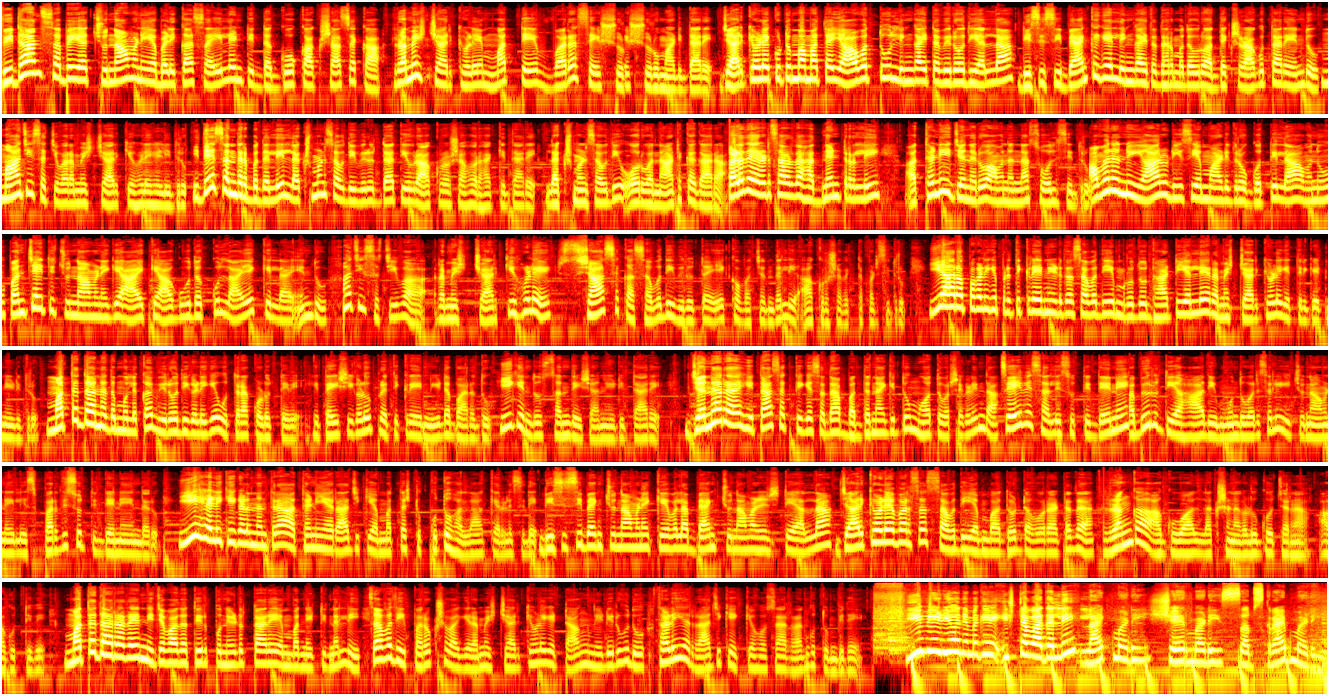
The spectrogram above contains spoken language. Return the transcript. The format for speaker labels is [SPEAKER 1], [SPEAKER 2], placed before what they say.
[SPEAKER 1] ವಿಧಾನಸಭೆಯ ಚುನಾವಣೆಯ ಬಳಿಕ ಸೈಲೆಂಟ್ ಇದ್ದ ಗೋಕಾಕ್ ಶಾಸಕ ರಮೇಶ್ ಜಾರಕಿಹೊಳಿ ಮತ್ತೆ ವರಸೆ ಶುರು ಮಾಡಿದ್ದಾರೆ. ಜಾರಕಿಹೊಳಿ ಕುಟುಂಬ ಮತ್ತೆ ಯಾವತ್ತೂ ಲಿಂಗಾಯತ ವಿರೋಧಿ ಅಲ್ಲ. ಡಿಸಿಸಿ ಬ್ಯಾಂಕ್ಗೆ ಲಿಂಗಾಯತ ಧರ್ಮದವರು ಅಧ್ಯಕ್ಷರಾಗುತ್ತಾರೆ ಎಂದು ಮಾಜಿ ಸಚಿವ ರಮೇಶ್ ಜಾರಕಿಹೊಳಿ ಹೇಳಿದರು. ಇದೇ ಸಂದರ್ಭದಲ್ಲಿ ಲಕ್ಷ್ಮಣ್ ಸೌದಿ ವಿರುದ್ಧ ತೀವ್ರ ಆಕ್ರೋಶ ಹೊರಹಾಕಿದ್ದಾರೆ. ಲಕ್ಷ್ಮಣ್ ಸೌದಿ ಓರ್ವ ನಾಟಕಗಾರ. ಕಳೆದ ಎರಡ್ ಸಾವಿರದ ಹದಿನೆಂಟರಲ್ಲಿ ಅಥಣಿ ಜನರು ಅವನನ್ನ ಸೋಲಿಸಿದ್ರು. ಅವನನ್ನು ಯಾರು ಡಿಸಿಎಂ ಮಾಡಿದ್ರೋ ಗೊತ್ತಿಲ್ಲ. ಅವನು ಪಂಚಾಯಿತಿ ಚುನಾವಣೆಗೆ ಆಯ್ಕೆ ಆಗುವುದಕ್ಕೂ ಲಾಯಕ್ಕಿಲ್ಲ ಎಂದು ಮಾಜಿ ಸಚಿವ ರಮೇಶ್ ಜಾರಕಿಹೊಳೆ ಶಾಸಕ ಸವದಿ ವಿರುದ್ಧ ಏಕವಚನದಲ್ಲಿ ಆಕ್ರೋಶ ವ್ಯಕ್ತಪಡಿಸಿದರು. ಈ ಆರೋಪಗಳಿಗೆ ಪ್ರತಿಕ್ರಿಯೆ ನೀಡಿದ ಸವದಿ ಮೃದು ಧಾಟಿಯಲ್ಲೇ ರಮೇಶ್ ಜಾರಕಿಹೊಳಿಗೆ ತಿರುಗೇಟ್ ನೀಡಿದರು. ಮತದಾನದ ಮೂಲಕ ವಿರೋಧಿಗಳಿಗೆ ಉತ್ತರ ಕೊಡುತ್ತೇವೆ. ಹಿತೈಷಿಗಳು ಪ್ರತಿಕ್ರಿಯೆ ನೀಡಬಾರದು. ಹೀಗೆಂದು ಸಂದೇಶ ನೀಡಿದ್ದಾರೆ. ಜನರ ಹಿತಾಸಕ್ತಿಗೆ ಸದಾ ಬದ್ಧನಾಗಿದ್ದು ಮೂವತ್ತು ವರ್ಷಗಳಿಂದ ಸೇವೆ ಸಲ್ಲಿಸುತ್ತಿದ್ದೇನೆ. ಅಭಿವೃದ್ಧಿಯ ಹಾದಿ ಮುಂದುವರಿಸಲು ಈ ಚುನಾವಣೆಯಲ್ಲಿ ಸ್ಪರ್ಧಿಸುತ್ತಿದ್ದೇನೆ ಎಂದರು. ಈ ಹೇಳಿಕೆಗಳ ನಂತರ ಅಥಣಿಯ ರಾಜಕೀಯ ಮತ್ತಷ್ಟು ಕುತೂಹಲ ಕೆರಳಿಸಿದೆ. ಡಿಸಿಸಿ ಬ್ಯಾಂಕ್ ಚುನಾವಣೆ ಕೇವಲ ಬ್ಯಾಂಕ್ ಚುನಾವಣೆಯಷ್ಟೇ ಅಲ್ಲ, ಜಾರಕಿಹೊಳಿ ವರ್ಸಸ್ ಸವದಿ ಎಂಬ ದೊಡ್ಡ ಹೋರಾಟದ ರಂಗ ಆಗುವ ಲಕ್ಷಣಗಳು ಗೋಚರ ಆಗುತ್ತಿವೆ. ಮತದಾರರೇ ನಿಜವಾದ ತೀರ್ಪು ನೀಡುತ್ತಾರೆ ಎಂಬ ನಿಟ್ಟಿನಲ್ಲಿ ಸವದಿ ಪರೋಕ್ಷವಾಗಿ ರಮೇಶ್ ಜಾರಕಿಹೊಳಿಗೆ ಟಾಂಗ್ ನೀಡಿರುವುದು ಸ್ಥಳೀಯ ರಾಜಕೀಯಕ್ಕೆ ಹೊಸ ರಂಗು ತುಂಬಿದೆ.
[SPEAKER 2] ಈ ವಿಡಿಯೋ ನಿಮಗೆ ಇಷ್ಟವಾದಲ್ಲಿ
[SPEAKER 3] ಲೈಕ್ ಮಾಡಿ, ಶೇರ್ ಮಾಡಿ, ಸಬ್ಸ್ಕ್ರೈಬ್ ಮಾಡಿ.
